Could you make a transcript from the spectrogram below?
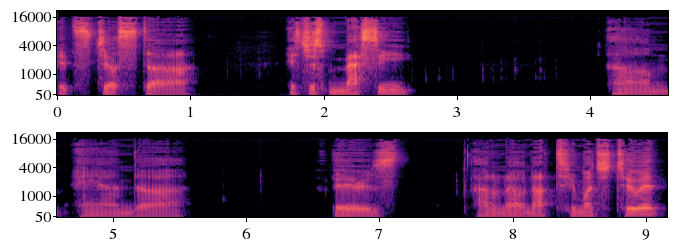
It's just, uh, it's just messy. Um, and, uh, there's, I don't know, not too much to it.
